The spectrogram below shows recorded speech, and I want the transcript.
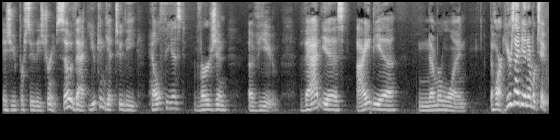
as you pursue these dreams so that you can get to the healthiest version of you. That is idea number one, the heart. Here's idea number two.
